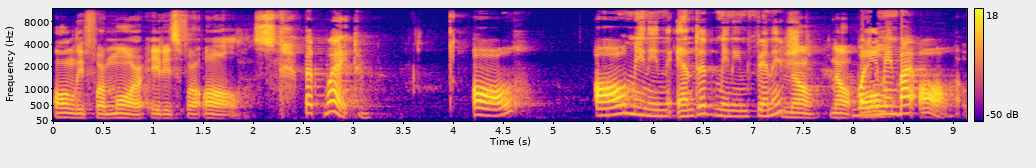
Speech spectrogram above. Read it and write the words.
only for more it is for all. But wait. All? All meaning ended meaning finished? No no what all, do you mean by all?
